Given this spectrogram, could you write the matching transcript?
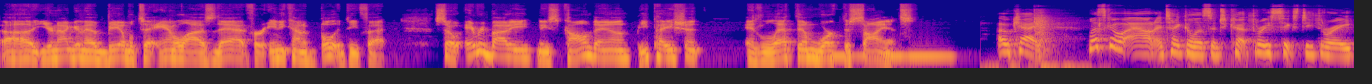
uh, you're not going to be able to analyze that for any kind of bullet defect. So everybody needs to calm down, be patient, and let them work the science. Okay. Let's go out and take a listen to Cut 363.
